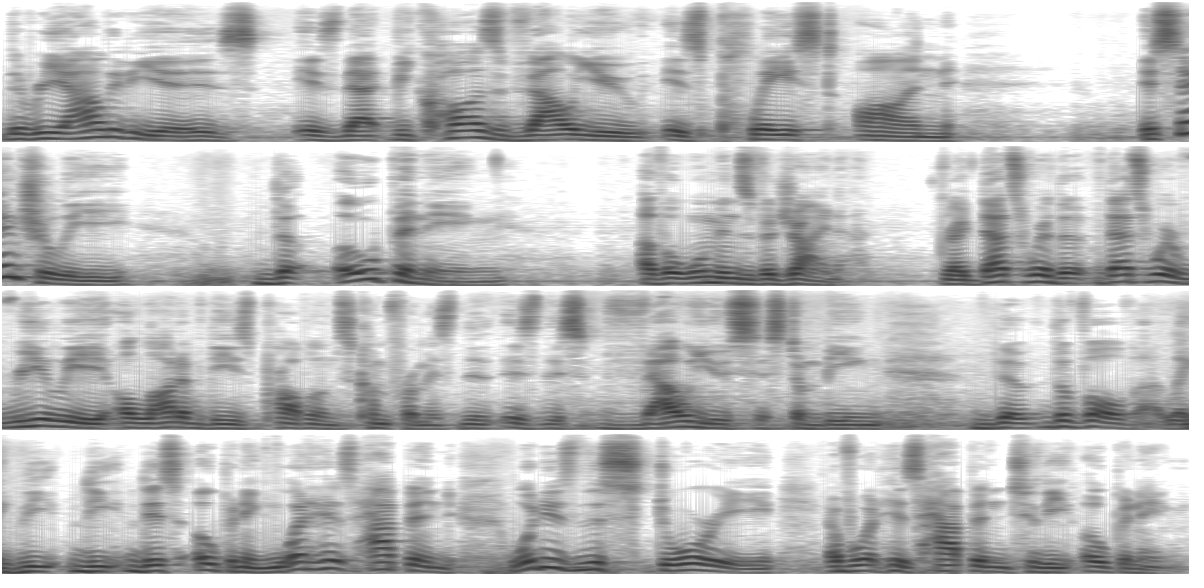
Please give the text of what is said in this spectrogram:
the reality is is that because value is placed on essentially the opening of a woman's vagina, right? That's where the that's where really a lot of these problems come from. Is the, is this value system being the the vulva, like the the this opening? What has happened? What is the story of what has happened to the opening?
